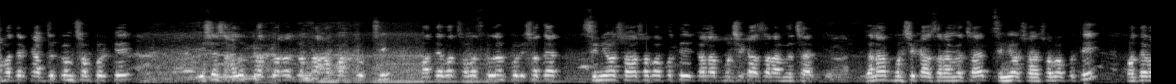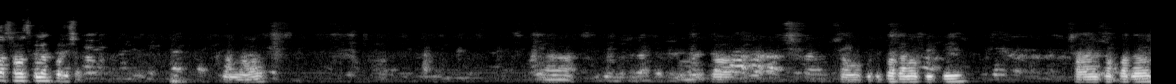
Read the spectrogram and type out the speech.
আমাদের কার্যক্রম সম্পর্কে বিশেষ আলোকপাত করার জন্য আহ্বান করছি ফতেহাবাদ সমাজ কল্যাণ পরিষদের সিনিয়র সহসভাপতি জনাব মুন্সি কাউসার আহমেদ সাহেব জনাব মুন্সি কাউসার আহমেদ সাহেব, সিনিয়র সহসভাপতি ফতেহাবাদ সমাজ কল্যাণ পরিষদ। ধন্যবাদ। সভাপতি, প্রধান অতিথি, সাধারণ সম্পাদক,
